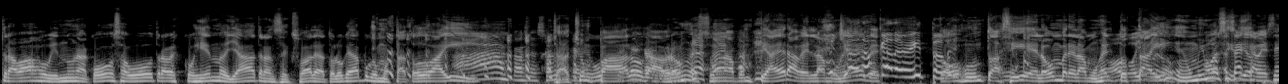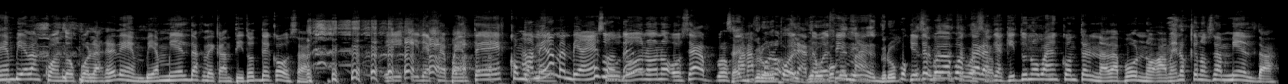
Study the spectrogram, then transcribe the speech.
trabajo viendo una cosa u otra vez cogiendo ya transexuales a todo lo que da, porque como está todo ahí, Ah, un chacho, un palo, cabrón. Eso es una pompeadera ver la Yo mujer. nunca lo he visto. Todo junto así, el hombre, la mujer, No, todo oye, está ahí pero- en un mismo o sea, sitio. que a veces enviaban cuando por las redes envían mierdas de cantitos de cosas. y, y de repente es como. A mí no me envían eso. tú- no, no, no. O sea, por O sea, el por lo- grupo, el mira, te voy a decir tiene- más. el grupo que Yo te puedo este apostar a que aquí tú no vas a encontrar nada porno, a menos que no sean mierdas.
